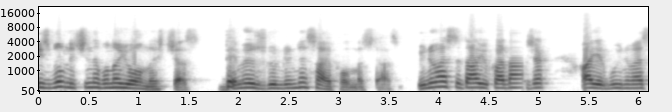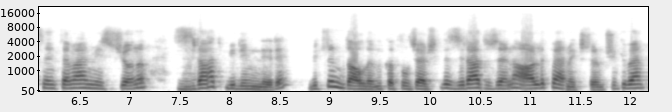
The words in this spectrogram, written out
Biz bunun içinde buna yoğunlaşacağız. Deme özgürlüğüne sahip olması lazım. Üniversite daha yukarıdan bakacak. Hayır bu üniversitenin temel misyonu ziraat bilimleri, bütün dalların katılacağı bir şekilde ziraat üzerine ağırlık vermek istiyorum. Çünkü ben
